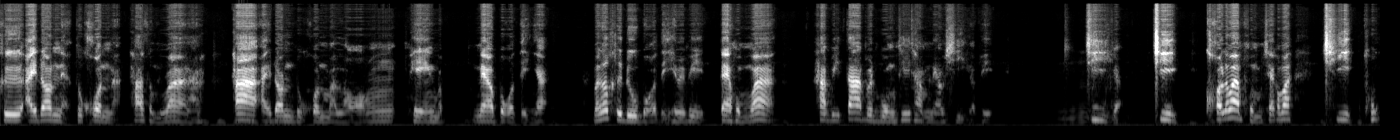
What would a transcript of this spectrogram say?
คือไอดอลเนี่ย ทุกคนอะถ้าสมมติว่านะถ้าไอดอลทุกคนมาร้องเพลงแบบแนวปกติเงี้ย มันก็คือดูปกติใช่ไหมพี่ แต่ผมว่าฮาบิต้าเป็นวงที่ทำแนวฉีกอะพี่ฉีกอะฉีกเขาเรียกว่าผมใช้คำว่า ฉีกทุก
